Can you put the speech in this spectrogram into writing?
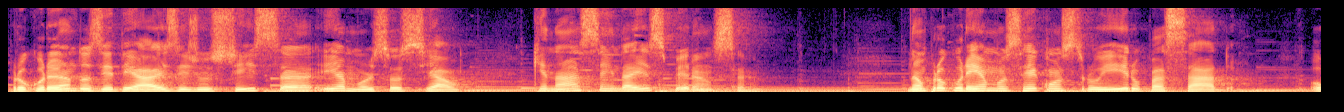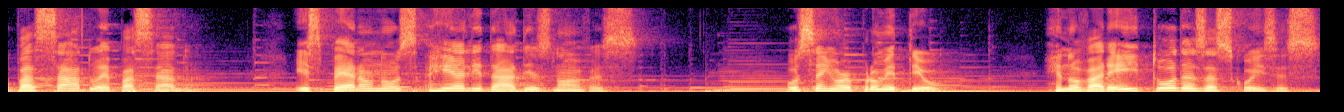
procurando os ideais de justiça e amor social que nascem da esperança. Não procuremos reconstruir o passado. O passado é passado. Esperam-nos realidades novas. O Senhor prometeu renovarei todas as coisas.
